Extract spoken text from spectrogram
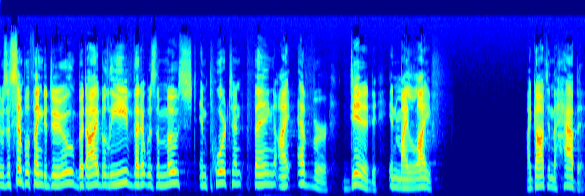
It was a simple thing to do, but I believe that it was the most important thing I ever did in my life. I got in the habit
